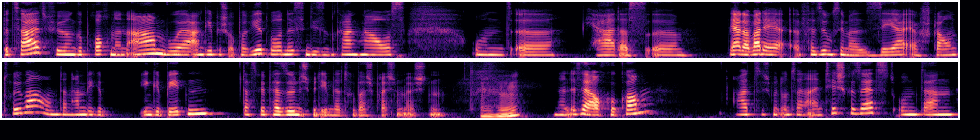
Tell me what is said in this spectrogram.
bezahlt für einen gebrochenen Arm, wo er angeblich operiert worden ist in diesem Krankenhaus. Und äh, ja, das, äh, ja, da war der Versicherungsnehmer sehr erstaunt drüber und dann haben wir ge ihn gebeten, dass wir persönlich mit ihm darüber sprechen möchten. Mhm. Und dann ist er auch gekommen, hat sich mit uns an einen Tisch gesetzt und dann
